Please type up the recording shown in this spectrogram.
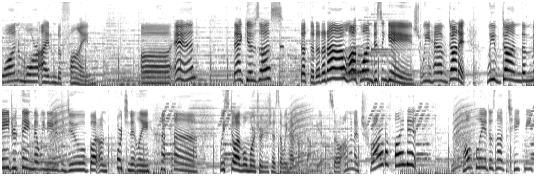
one more item to find. Uh, and that gives us da da da da da lock one disengaged. We have done it. We've done the major thing that we needed to do, but unfortunately, we still have one more treasure chest that we have not found yet. So I'm gonna try to find it. Hopefully it does not take me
